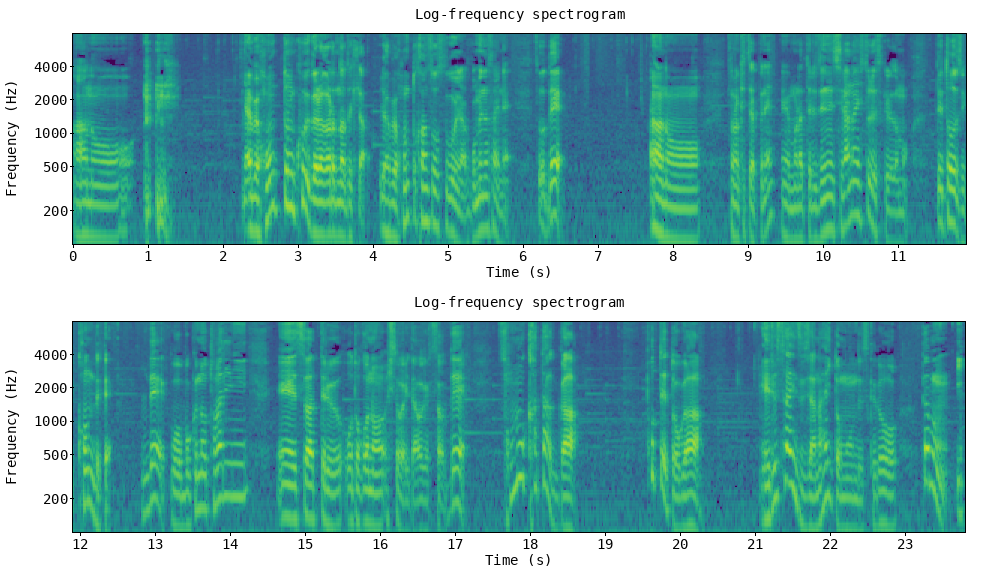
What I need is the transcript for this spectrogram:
あのーやべ本当に声ガラガラになってきた。やべ本当感想すごいな。ごめんなさいね。そうであのー、そのケチャップね、えー、もらってる全然知らない人ですけれども。で当時混んでて。でこう僕の隣に、えー、座ってる男の人がいたわけですよ。でその方がポテトが L サイズじゃないと思うんですけど多分1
